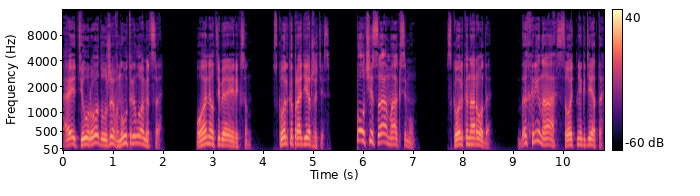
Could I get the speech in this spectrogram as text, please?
а эти уроды уже внутрь ломятся. Понял тебя, Эриксон. Сколько продержитесь? Полчаса максимум. Сколько народа? Да хрена, сотни где-то.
